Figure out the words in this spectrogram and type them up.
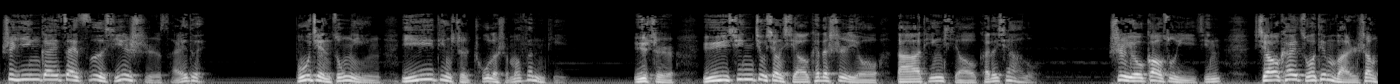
是应该在自习室才对。不见踪影，一定是出了什么问题。于是雨欣就向小开的室友打听小开的下落。室友告诉雨欣，小开昨天晚上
